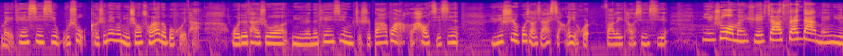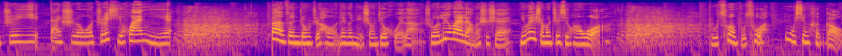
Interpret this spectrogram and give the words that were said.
每天信息无数，可是那个女生从来都不回她。我对她说：“女人的天性只是八卦和好奇心。”于是郭晓霞想了一会儿，发了一条信息：“你是我们学校三大美女之一，但是我只喜欢你。”半分钟之后，那个女生就回来说：“另外两个是谁？你为什么只喜欢我？” 不错不错，悟性很高。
